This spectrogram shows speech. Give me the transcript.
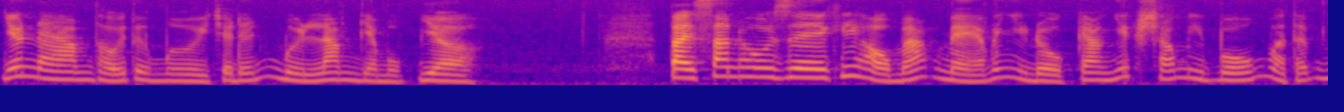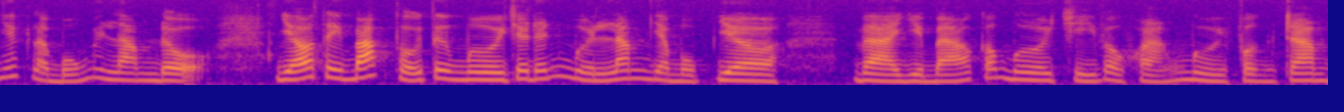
gió Nam thổi từ 10 cho đến 15 giờ một giờ. Tại San Jose, khí hậu mát mẻ với nhiệt độ cao nhất 64 và thấp nhất là 45 độ. Gió Tây Bắc thổi từ 10 cho đến 15 giờ một giờ và dự báo có mưa chỉ vào khoảng 10%.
